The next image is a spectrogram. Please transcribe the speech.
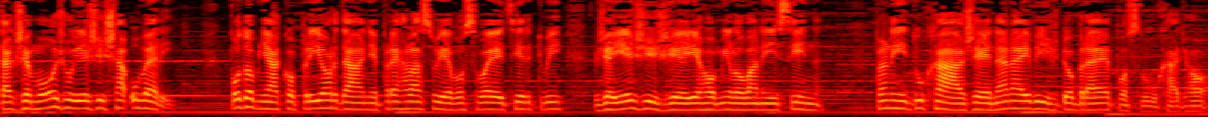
Takže môžu Ježiša uveriť. Podobne ako pri Jordáne prehlasuje vo svojej cirkvi, že Ježiš je jeho milovaný syn, plný ducha, že je na najvýš dobré poslúchať ho.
